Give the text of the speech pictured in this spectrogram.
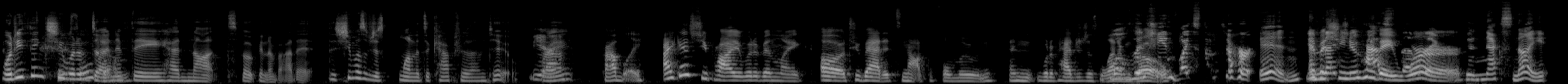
What do you think she They're would have so done dumb. if they had not spoken about it? She must have just wanted to capture them too, Yeah. right? Probably. I guess she probably would have been like, oh, too bad it's not the full moon, and would have had to just let them go. well, then she invites them to her inn. yeah, and but then she knew who they them, like, were. the next night.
